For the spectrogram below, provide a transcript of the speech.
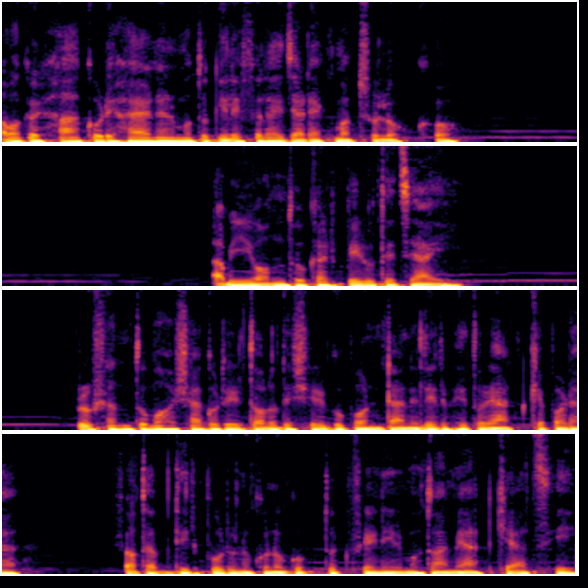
আমাকে হা করে হায়ানার মতো গেলে ফেলায় যার একমাত্র লক্ষ্য। আমি অন্ধকার পেরুতে চাই। প্রশান্ত মহাসাগরের তলদেশের গোপন টানেলের ভেতরে আটকে পড়া শতাব্দীর পুরনো কোনো গুপ্ত ট্রেনের মতো আমি আটকে আছি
